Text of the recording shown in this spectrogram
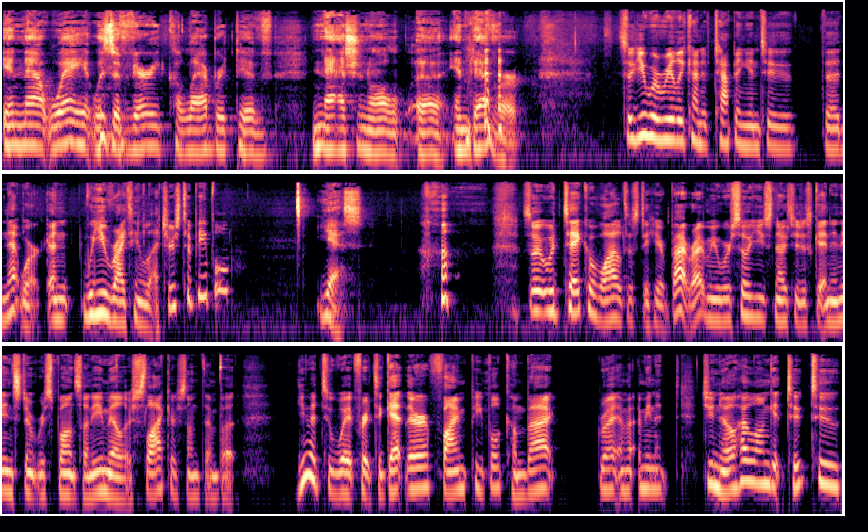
in that way, it was a very collaborative national uh, endeavor. So you were really kind of tapping into the network. And were you writing letters to people? Yes. so it would take a while just to hear back, right? I mean, we're so used now to just getting an instant response on email or Slack or something, but you had to wait for it to get there, find people, come back, right? I mean, do you know how long it took to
